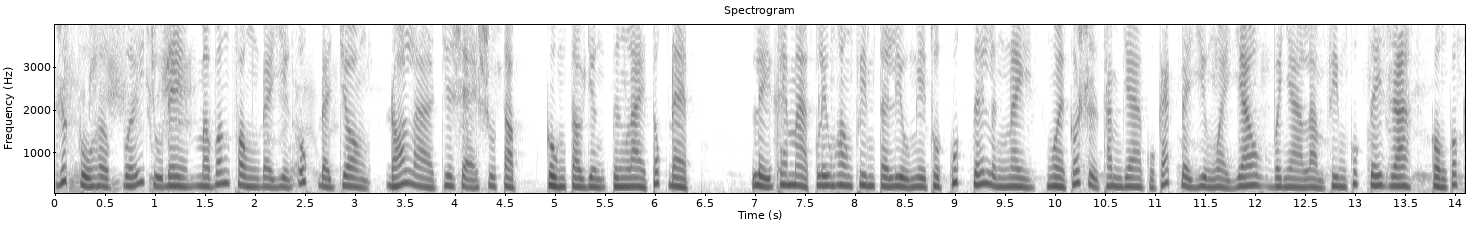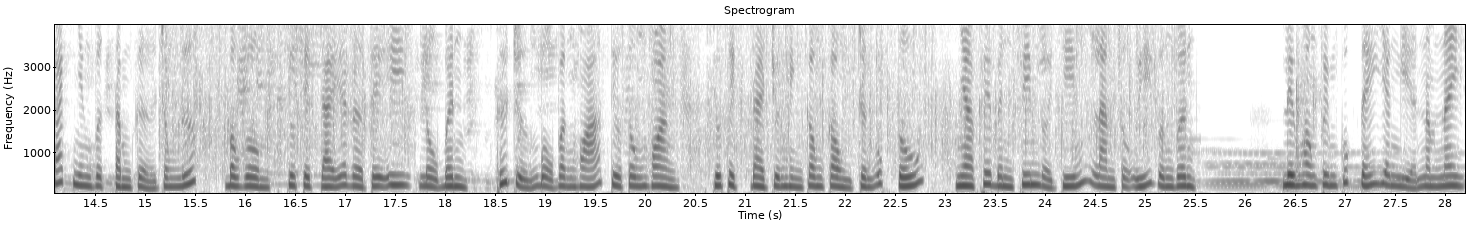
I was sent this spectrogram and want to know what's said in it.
Rất phù hợp với chủ đề mà văn phòng đại diện Úc đã chọn, đó là chia sẻ sưu tập cùng tạo dựng tương lai tốt đẹp. Lễ khai mạc Liên hoan phim tài liệu nghệ thuật quốc tế lần này, ngoài có sự tham gia của các đại diện ngoại giao và nhà làm phim quốc tế ra, còn có các nhân vật tầm cỡ trong nước, bao gồm Chủ tịch Đài RTI Lộ Bình, Thứ trưởng Bộ Văn hóa Tiêu Tôn Hoàng, Chủ tịch Đài truyền hình công cộng Trần Úc Tú, nhà phê bình phim nổi tiếng làm tổ ý vân vân. Liên hoan phim quốc tế Giang Nghĩa năm nay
